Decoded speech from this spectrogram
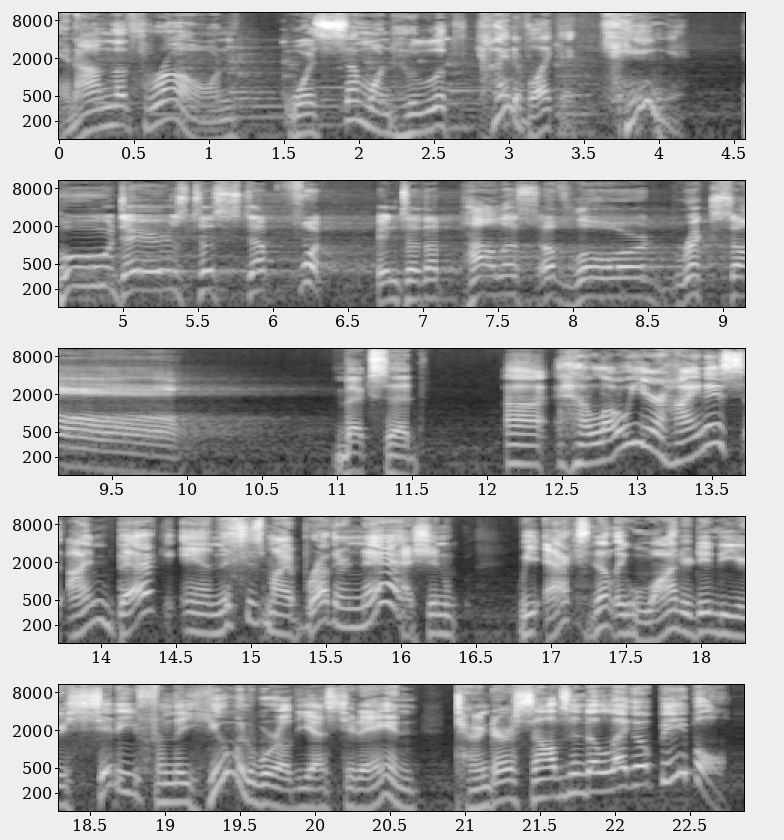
And on the throne was someone who looked kind of like a king. Who dares to step foot into the palace of Lord Bricksaw? Beck said, Uh, hello, Your Highness. I'm Beck, and this is my brother Nash, and we accidentally wandered into your city from the human world yesterday and turned ourselves into Lego people.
